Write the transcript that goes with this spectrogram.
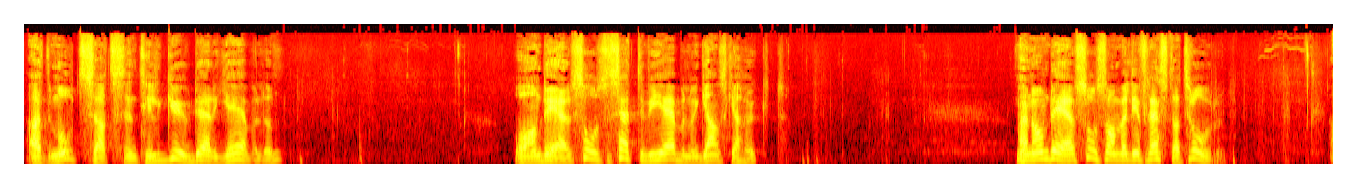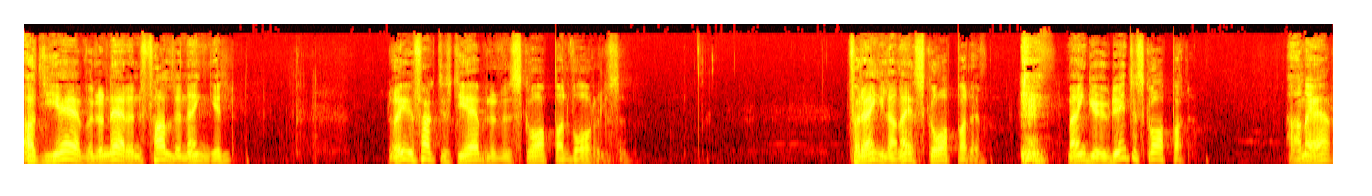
att motsatsen till Gud är djävulen. Och om det är så, så sätter vi djävulen ganska högt. Men om det är så som väl de flesta tror, att djävulen är en fallen ängel, då är ju faktiskt djävulen en skapad varelse. För änglarna är skapade, men Gud är inte skapad. Han är.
